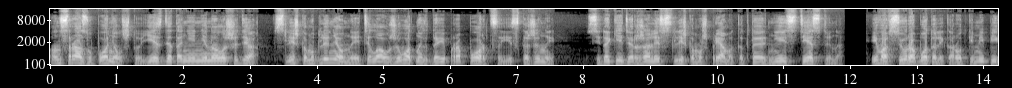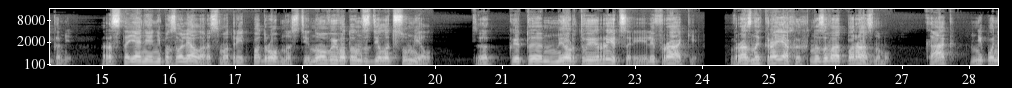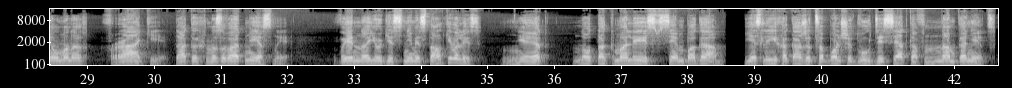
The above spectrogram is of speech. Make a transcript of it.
Он сразу понял, что ездят они не на лошадях. Слишком удлиненные тела у животных, да и пропорции искажены. Седаки держались слишком уж прямо, как-то неестественно, и вовсю работали короткими пиками. Расстояние не позволяло рассмотреть подробности, но вывод он сделать сумел. Так это мертвые рыцари или фраки. В разных краях их называют по-разному. Как? Не понял монах. Фраки, так их называют местные. Вы на юге с ними сталкивались? Нет. Ну так молись всем богам. Если их окажется больше двух десятков, нам конец.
